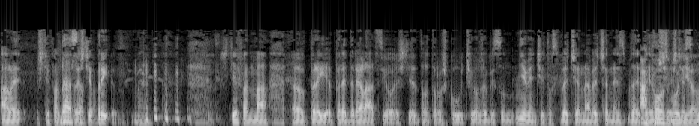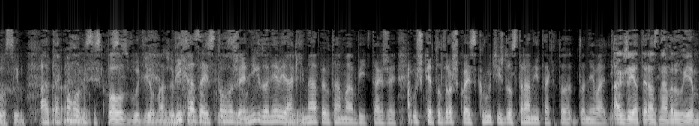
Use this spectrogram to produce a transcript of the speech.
ale Štefan dá to ešte to. pri... Štefan ma e, pre, pred reláciou ešte to trošku učil, že by som, neviem, či to večer na večerné a ešte skúsim. A tak mohol by si skúsiť. Povzbudil ma, že Vychádzaj z toho, že nikto nevie, aký nápev tam má byť. Takže už keď to trošku aj skrútiš do strany, tak to, to nevadí. Takže ja teraz navrhujem,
